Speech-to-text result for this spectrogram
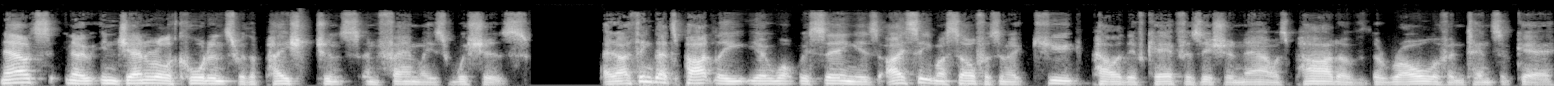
Now it's, you know, in general accordance with the patient's and family's wishes And I think that's partly you know, what we're seeing is I see myself as an acute palliative care physician now as part of the role of intensive care.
